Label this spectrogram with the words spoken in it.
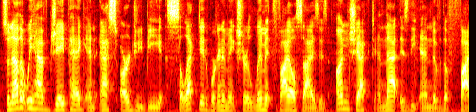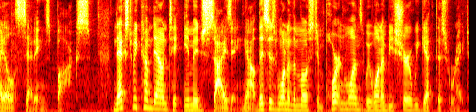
So now that we have JPEG and sRGB selected, we're gonna make sure limit file size is unchecked and that is the end of the file settings box. Next, we come down to image sizing. Now, this is one of the most important ones. We wanna be sure we get this right.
